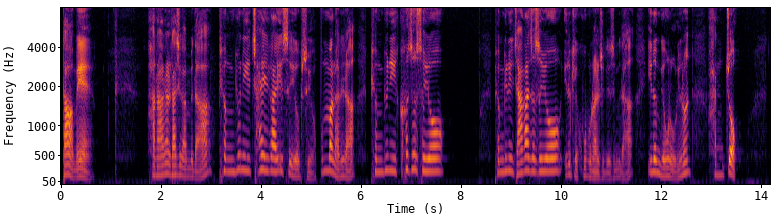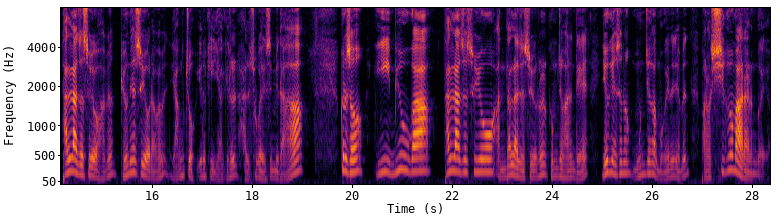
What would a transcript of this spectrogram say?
다음에 하나하나를 다시 갑니다. 평균이 차이가 있어요 없어요? 뿐만 아니라 평균이 커져서요 평균이 작아져서요 이렇게 구분할 수도 있습니다. 이런 경우는 우리는 한쪽 달라졌어요 하면 변했어요 라고 하면 양쪽 이렇게 이야기를 할 수가 있습니다. 그래서 이 뮤가 달라졌어요 안 달라졌어요를 검증하는데 여기에서는 문제가 뭐가 있느냐면 바로 시그마라는 거예요.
